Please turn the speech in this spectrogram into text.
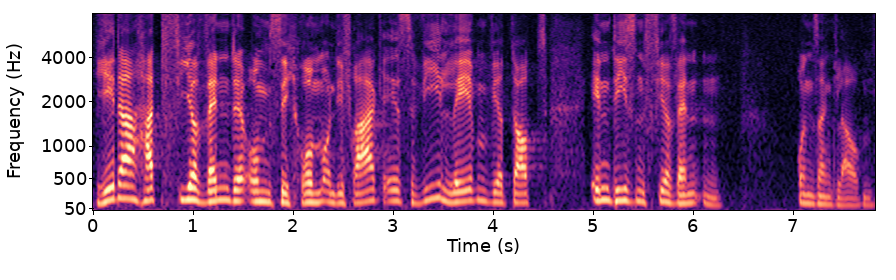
Jeder hat vier Wände um sich herum und die Frage ist, wie leben wir dort in diesen vier Wänden unseren Glauben.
